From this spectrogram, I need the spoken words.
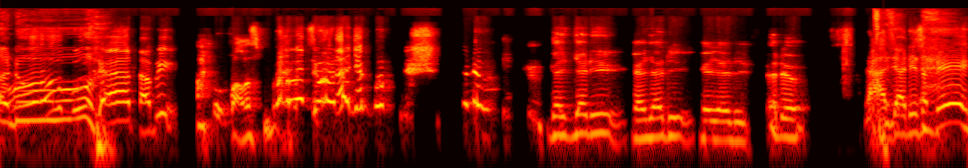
Aduh. oh, tapi aduh fals banget suaranya gue aduh gak jadi gak jadi gak jadi aduh gak jadi sedih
